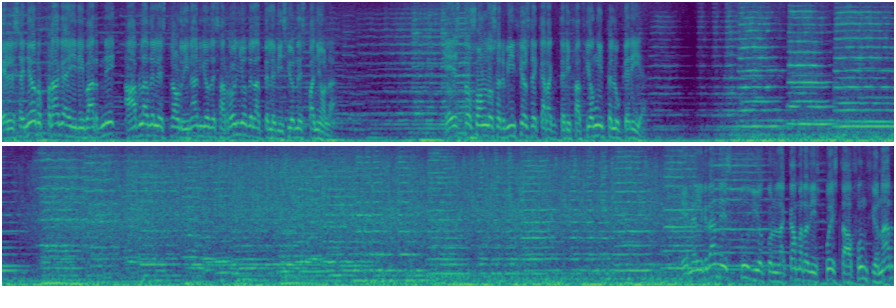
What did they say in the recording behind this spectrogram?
El señor Fraga Iribarne habla del extraordinario desarrollo de la televisión española. Estos son los servicios de caracterización y peluquería. En el gran estudio con la cámara dispuesta a funcionar,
